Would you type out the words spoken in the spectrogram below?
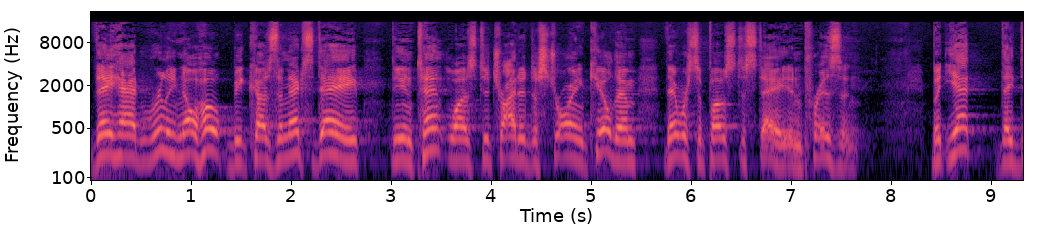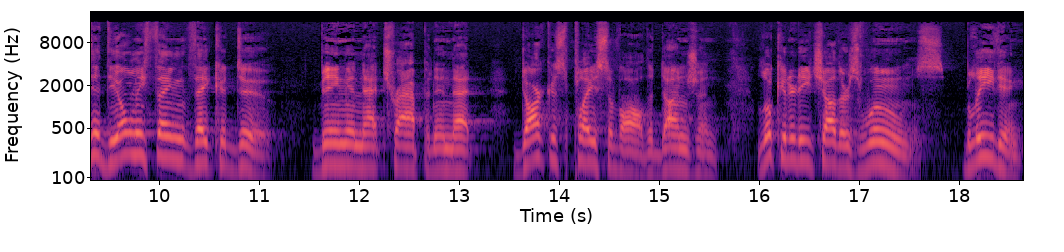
They had really no hope because the next day the intent was to try to destroy and kill them. They were supposed to stay in prison. But yet, they did the only thing they could do, being in that trap and in that darkest place of all, the dungeon, looking at each other's wounds, bleeding.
